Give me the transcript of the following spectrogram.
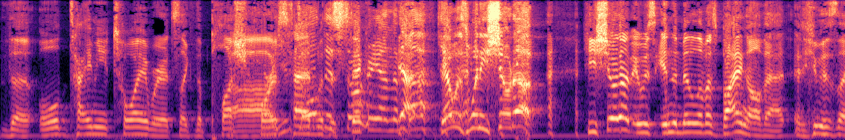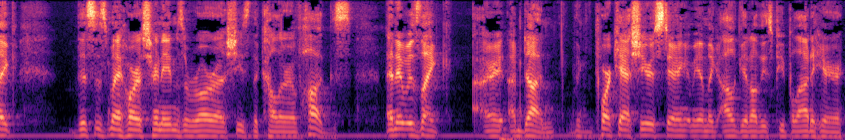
the old timey toy where it's like the plush uh, horse you've head told with this the stick. story on the yeah, podcast. that was when he showed up. He showed up. It was in the middle of us buying all that, and he was like, "This is my horse. Her name's Aurora. She's the color of hugs." And it was like, "All right, I'm done." The poor cashier is staring at me. I'm like, "I'll get all these people out of here.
